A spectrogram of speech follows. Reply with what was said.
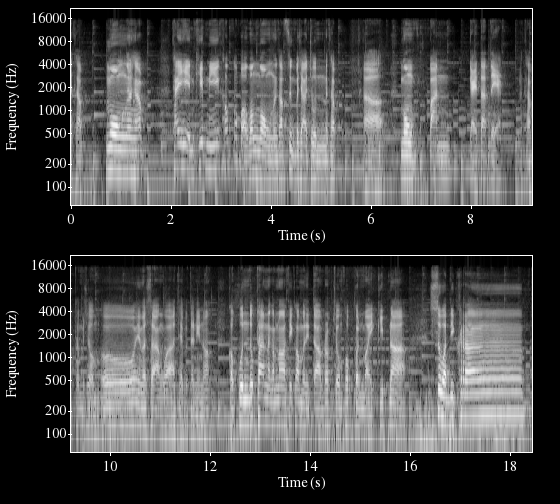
นะครับ งงนะครับ ใครเห็นคลิปนี้เขาก็บอกว่างงนะครับ ซึ่งประชาชนนะครับงงปันไก่ตาแตกนะครับท่านผู้ชม โอ้ยมาสร้างว่าแทบปัตตานีเนาะ ขอบคุณทุกท่านนะครับน้อที่เข้ามาติดตามรับชมพบกันใหม่คลิปหน้า สวัสดีครับ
